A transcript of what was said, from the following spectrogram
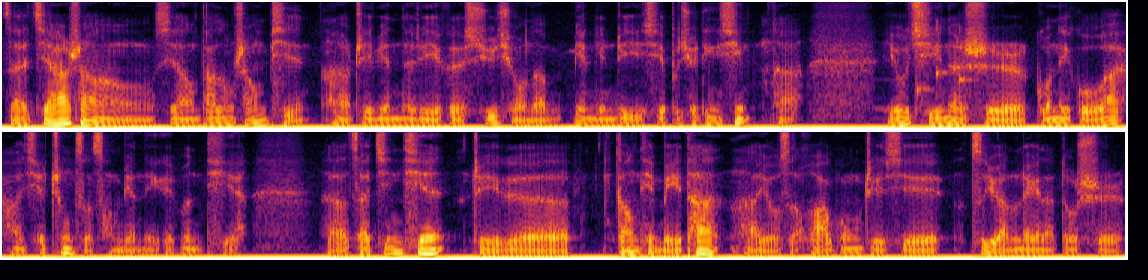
再加上像大宗商品啊这边的这个需求呢，面临着一些不确定性啊，尤其呢是国内国外啊一些政策层面的一个问题。啊呃，在今天这个钢铁、煤炭啊、有色化工这些资源类呢，都是。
